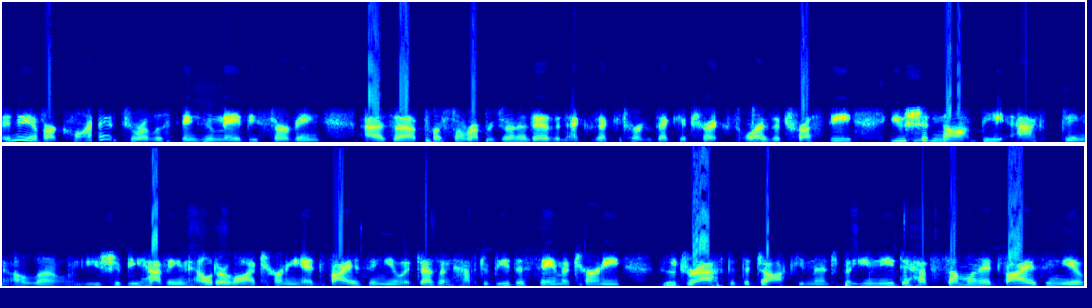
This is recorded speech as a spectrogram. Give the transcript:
any of our clients who are listening who may be serving as a personal representative, an executor, executrix, or as a trustee. You should not be acting alone. You should be having an elder law attorney advising you. It doesn't have to be the same attorney who drafted the document, but you need to have someone advising you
